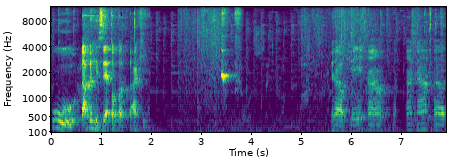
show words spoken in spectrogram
O W reseta auto-ataque? Help me out, I got.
